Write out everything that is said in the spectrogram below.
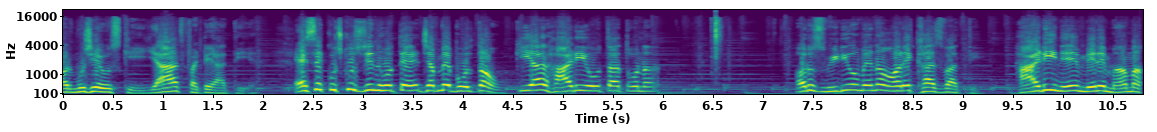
और मुझे उसकी याद फटे आती है। ऐसे कुछ कुछ दिन होते हैं जब मैं बोलता हूँ कि यार हार्डी होता तो ना। और उस वीडियो में ना और एक खास बात थी। हार्डी ने मेरे मामा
